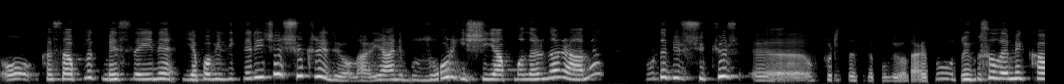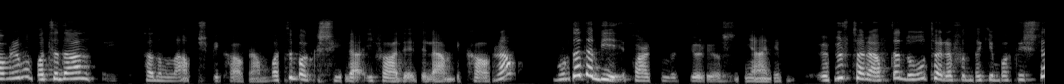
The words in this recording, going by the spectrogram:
o kasaplık mesleğini yapabildikleri için şükrediyorlar. Yani bu zor işi yapmalarına rağmen burada bir şükür e, fırsatı buluyorlar. Bu duygusal emek kavramı batıdan tanımlanmış bir kavram. Batı bakışıyla ifade edilen bir kavram. Burada da bir farklılık görüyorsun yani. Öbür tarafta doğu tarafındaki bakışta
